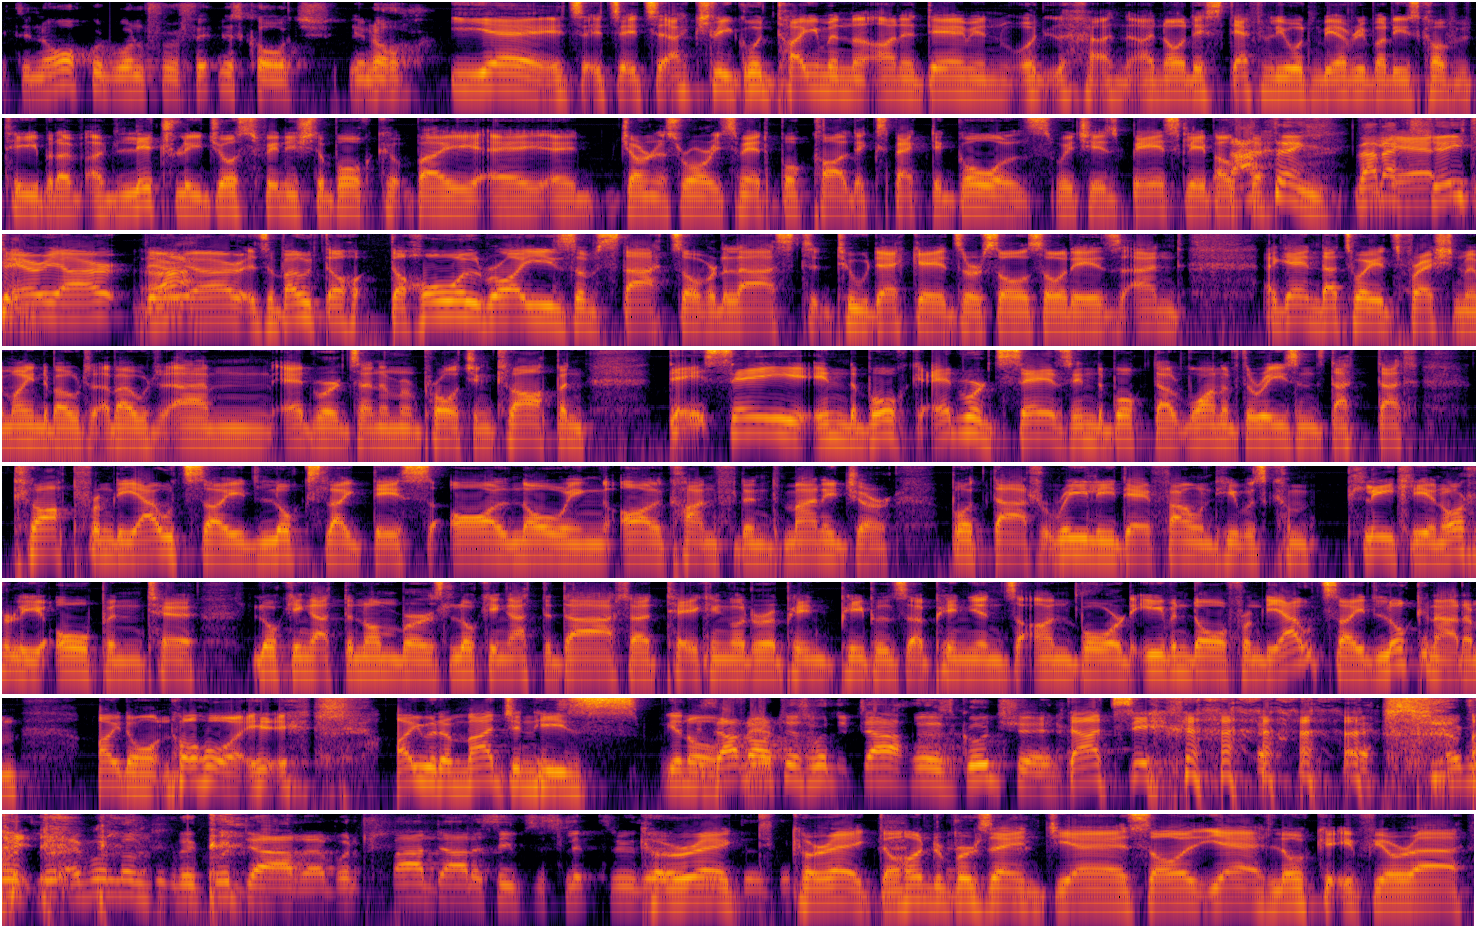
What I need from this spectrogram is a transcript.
it's an awkward one for a fitness coach, you know. Yeah, it's it's it's actually good timing on a Damien. I know this definitely wouldn't be everybody's cup of tea, but I've, I've literally just finished a book by a, a, journalist Rory Smith, a book called Expected Goals, which is basically about that the, thing, that yeah, XG thing. There you are, there ah. you are. It's about the the whole rise of stats over the last two decades or so. So it is, and again, that's why it's fresh in my mind about about um, Edwards and I'm approaching Klopp, and they say in the book, Edwards says in the book that one of the reasons that that Klopp from the outside looks like this all knowing, all confident manager, but that really they found he was completely and utterly open to looking at the numbers, looking at the data, taking other people's opinions on board, even though from the outside looking at him, I don't know. I would imagine he's, you know. Is that not just when the data is good, Shane? That's it. everyone, everyone loves the good data, but bad data seems to slip through. The, correct, the, the, correct, hundred percent. Yeah. So yeah, look, if you're. Uh,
